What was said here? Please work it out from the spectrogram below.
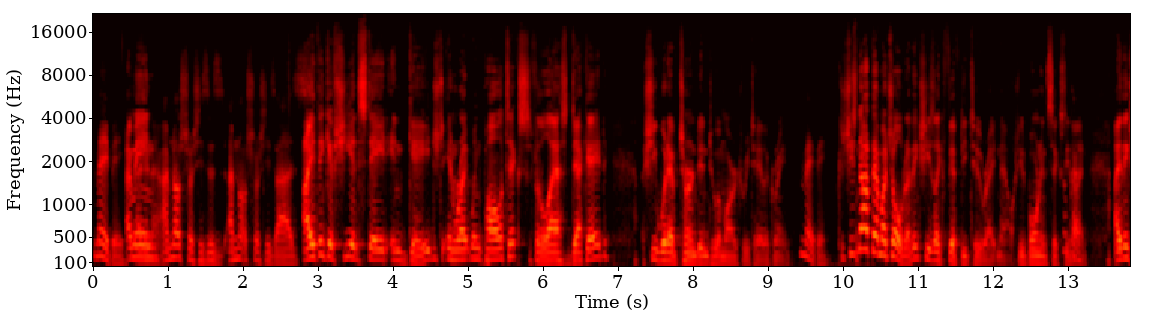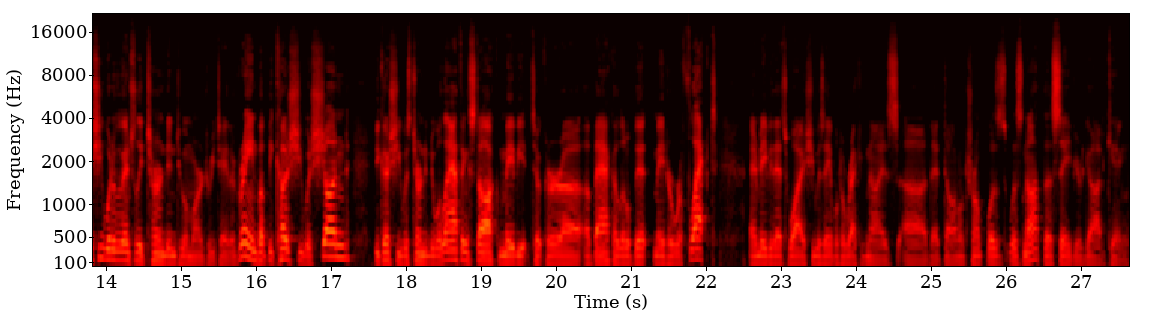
maybe. I mean- know. I'm not sure she's as. I'm not sure she's as. I think if she had stayed engaged in right wing politics for the last decade, she would have turned into a Marjorie Taylor Greene. maybe. because she's not that much older. I think she's like 52 right now. She's born in 69. Okay. I think she would have eventually turned into a Marjorie Taylor Greene, but because she was shunned, because she was turned into a laughing stock, maybe it took her uh, aback a little bit, made her reflect, and maybe that's why she was able to recognize uh, that Donald Trump was was not the savior God King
